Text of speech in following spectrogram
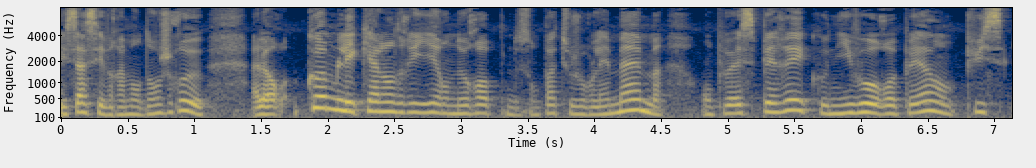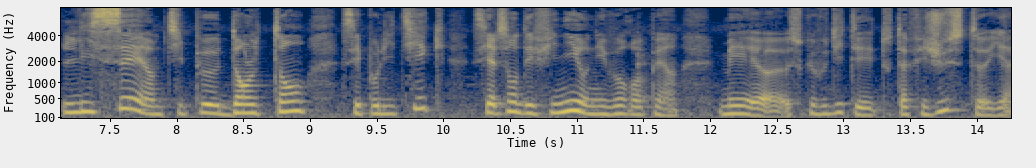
Et ça, c'est vraiment dangereux. Alors, comme les calendriers en Europe ne sont pas toujours les mêmes, on peut espérer qu'au niveau européen, on puisse lisser un petit peu dans le temps ces politiques si elles sont définies au niveau européen. Mais euh, ce que vous dites est tout à fait juste. Il y a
